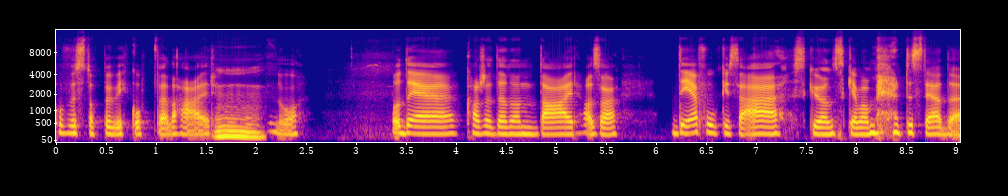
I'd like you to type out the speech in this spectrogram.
hvorfor stopper vi ikke opp ved det her nå? Og det kanskje den der Altså, det fokuset jeg skulle ønske var mer til stede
